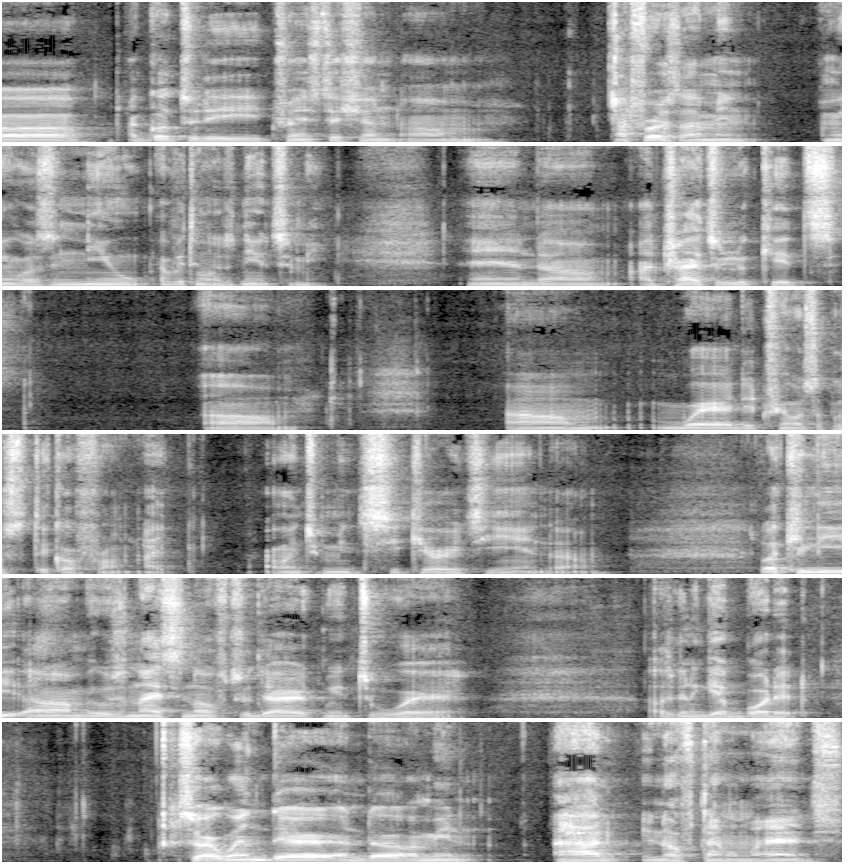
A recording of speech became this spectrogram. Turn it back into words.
uh, I got to the train station. Um, at first, I mean, I mean, it was new, everything was new to me. And um, I tried to locate um, um, where the train was supposed to take off from. Like, I went to meet security and um, luckily um, it was nice enough to direct me to where I was gonna get boarded. So I went there, and uh, I mean, I had enough time on my hands,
